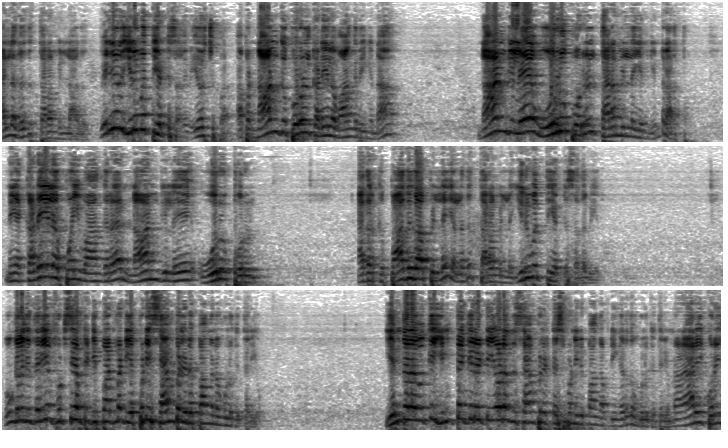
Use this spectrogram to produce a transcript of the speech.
அல்லது அது தரம் இல்லாதது வெறும் இருபத்தி எட்டு சதவீதம். யோசிச்சுப்பார் அப்ப நான்கு பொருள் கடையில வாங்குறீங்கன்னா நான்கிலே ஒரு பொருள் தரம் இல்லை என்கின்ற அர்த்தம். நீங்க கடையில போய் வாங்குற நான்கிலே ஒரு பொருள். அதற்கு பாதுகாப்பில்லை அல்லது தரம் இல்லை. இருபத்தி எட்டு சதவீதம். உங்களுக்கு தெரியும் ஃபுட் சேஃப்டி டிபார்ட்மெண்ட் எப்படி சாம்பிள் எடுப்பாங்கன்னு உங்களுக்கு தெரியும். எந்த அளவுக்கு இன்டெகிரிட்டியோட அந்த சாம்பிளை டெஸ்ட் பண்ணிருப்பாங்க அப்படிங்கிறது உங்களுக்கு தெரியும். நான் யாரையும் குறை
